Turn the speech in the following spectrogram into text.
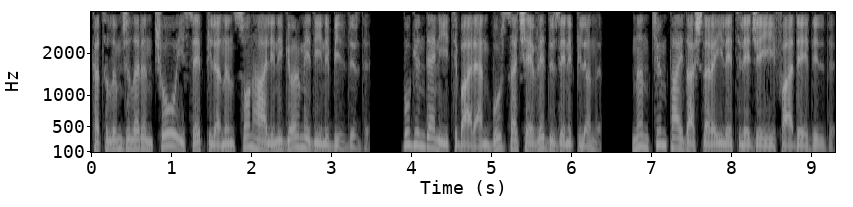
Katılımcıların çoğu ise planın son halini görmediğini bildirdi. Bugünden itibaren Bursa Çevre Düzeni Planı'nın tüm paydaşlara iletileceği ifade edildi.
